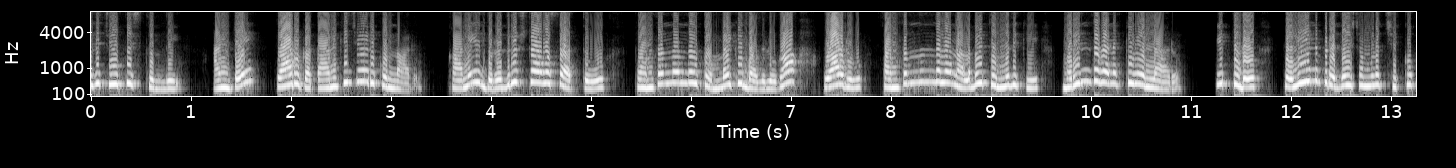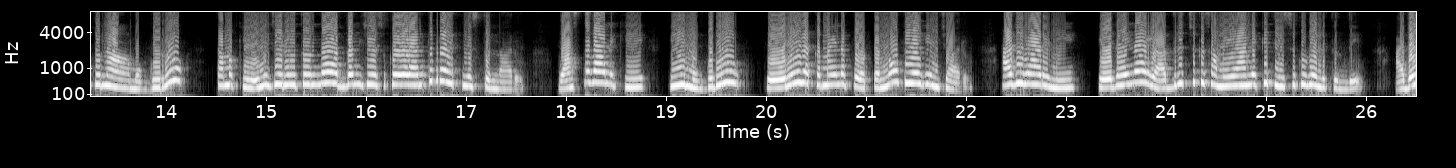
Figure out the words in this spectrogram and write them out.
ఇది చూపిస్తుంది. అంటే వారు గతానికి చేరుకున్నారు. కానీ దురదృష్టవశాత్తు పంతొమ్మిది వందల తొంభైకి బదులుగా వారు పంతొమ్మిది వందల నలభై తొమ్మిదికి మరింత వెనక్కి వెళ్ళారు ఇప్పుడు తెలియని ప్రదేశంలో చిక్కుకున్న ఆ ముగ్గురు తమకు ఏమి జరుగుతుందో అర్థం చేసుకోవడానికి ప్రయత్నిస్తున్నారు. వాస్తవానికి ఈ ముగ్గురు వేరే రకమైన పోర్టల్ను ఉపయోగించారు. అది వారిని ఏదైనా యాదృచ్ఛిక సమయానికి తీసుకువెళుతుంది. అదే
